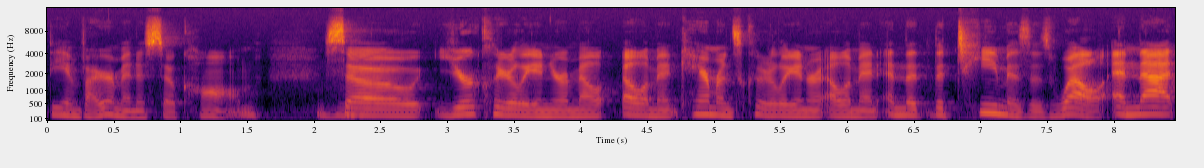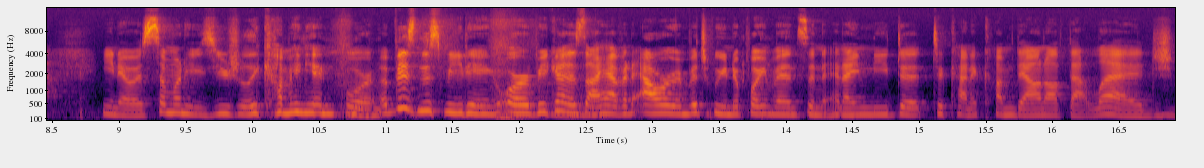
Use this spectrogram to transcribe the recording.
the environment is so calm. Mm-hmm. So you're clearly in your mel- element. Cameron's clearly in her element, and the the team is as well. And that, you know, as someone who's usually coming in for a business meeting or because I mm-hmm. have an hour in between appointments and, and I mm-hmm. need to to kind of come down off that ledge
